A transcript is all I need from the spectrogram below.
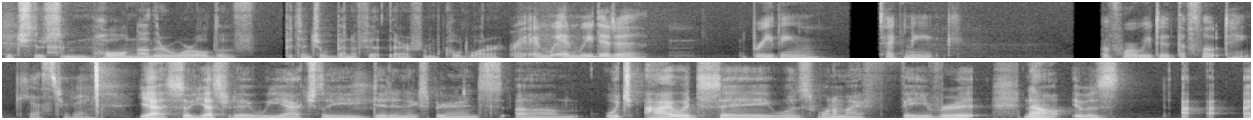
which there's some whole nother world of potential benefit there from cold water. right. And and we did a breathing technique before we did the float tank yesterday. Yeah. So yesterday we actually did an experience, um, which I would say was one of my favorite. Now it was. I, I,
